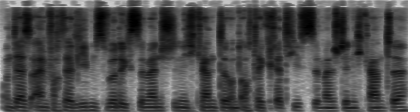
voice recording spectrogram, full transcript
Und der ist einfach der liebenswürdigste Mensch, den ich kannte und auch der kreativste Mensch, den ich kannte.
